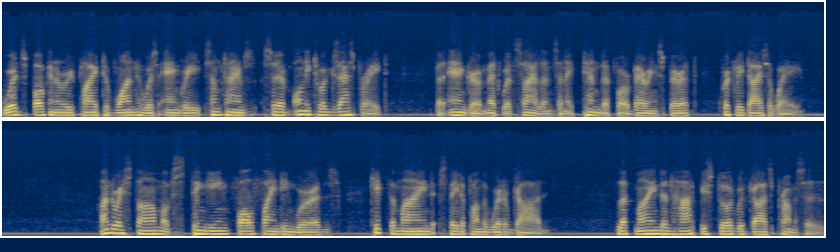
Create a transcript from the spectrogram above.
Words spoken in reply to one who is angry sometimes serve only to exasperate, but anger met with silence and a tender, forbearing spirit quickly dies away. Under a storm of stinging, fault-finding words, keep the mind stayed upon the Word of God. Let mind and heart be stored with God's promises.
